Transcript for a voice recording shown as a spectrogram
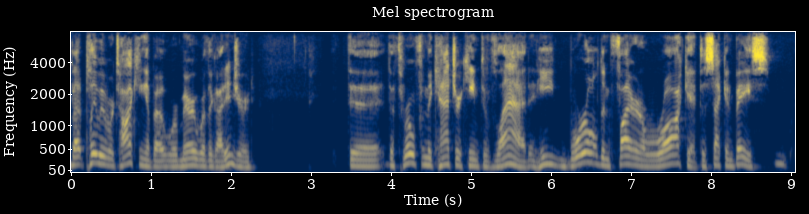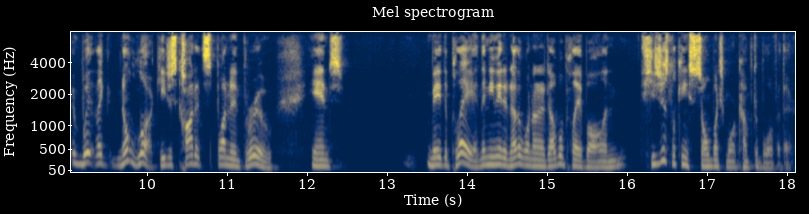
that play we were talking about where Merryweather got injured. The, the throw from the catcher came to Vlad and he whirled and fired a rocket to second base with like no look. He just caught it, spun and through, and made the play, and then he made another one on a double play ball, and he's just looking so much more comfortable over there.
